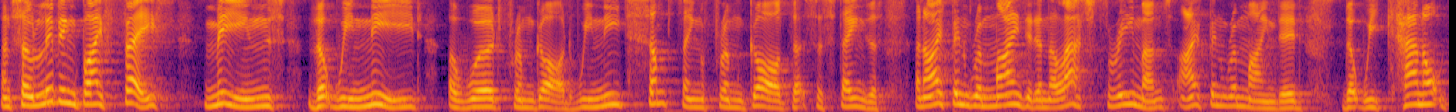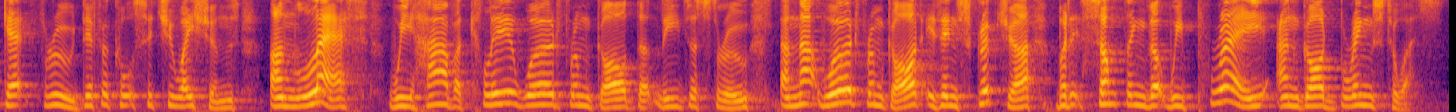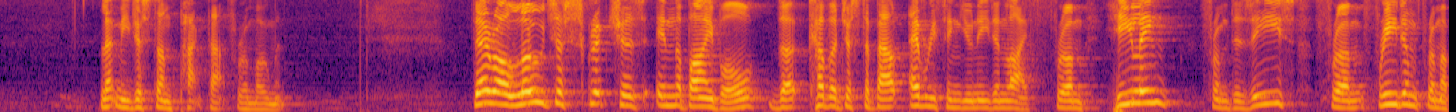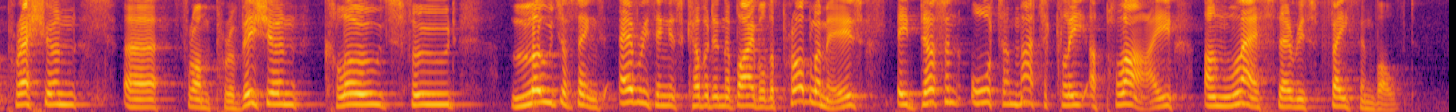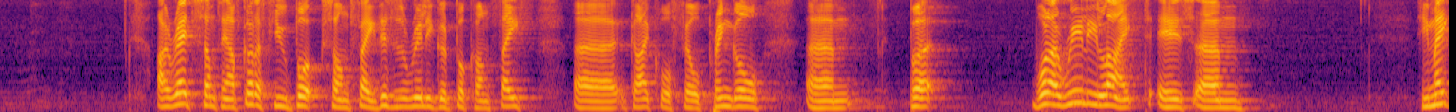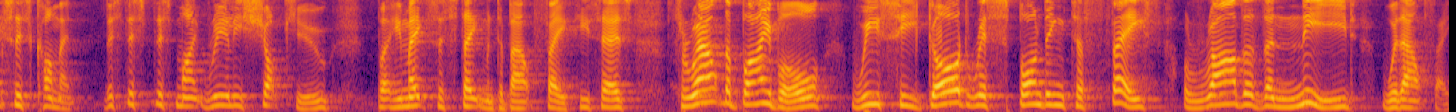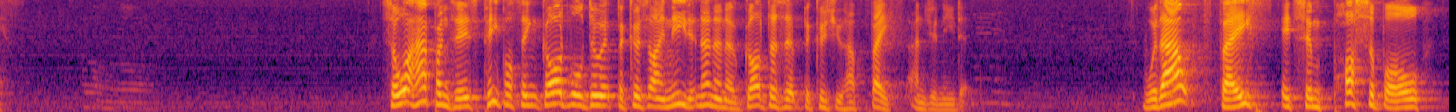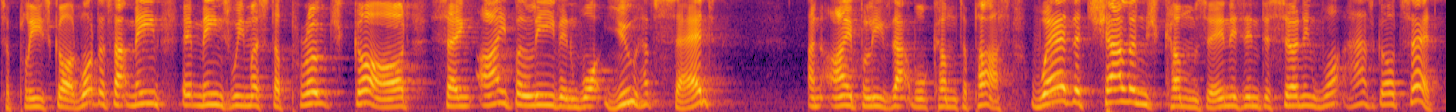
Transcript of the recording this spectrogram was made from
And so living by faith means that we need a word from God. We need something from God that sustains us. And I've been reminded in the last three months, I've been reminded that we cannot get through difficult situations unless we have a clear word from God that leads us through. And that word from God is in Scripture, but it's something that we pray and God brings to us. Let me just unpack that for a moment. There are loads of scriptures in the Bible that cover just about everything you need in life from healing, from disease, from freedom from oppression, uh, from provision, clothes, food, loads of things. Everything is covered in the Bible. The problem is it doesn't automatically apply unless there is faith involved. I read something, I've got a few books on faith. This is a really good book on faith, a guy called Phil Pringle. Um, but what I really liked is um, he makes this comment. This, this, this might really shock you, but he makes this statement about faith. He says, Throughout the Bible, we see God responding to faith rather than need without faith. So, what happens is people think God will do it because I need it. No, no, no. God does it because you have faith and you need it. Without faith, it's impossible to please God. What does that mean? It means we must approach God saying, I believe in what you have said and I believe that will come to pass. Where the challenge comes in is in discerning what has God said.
